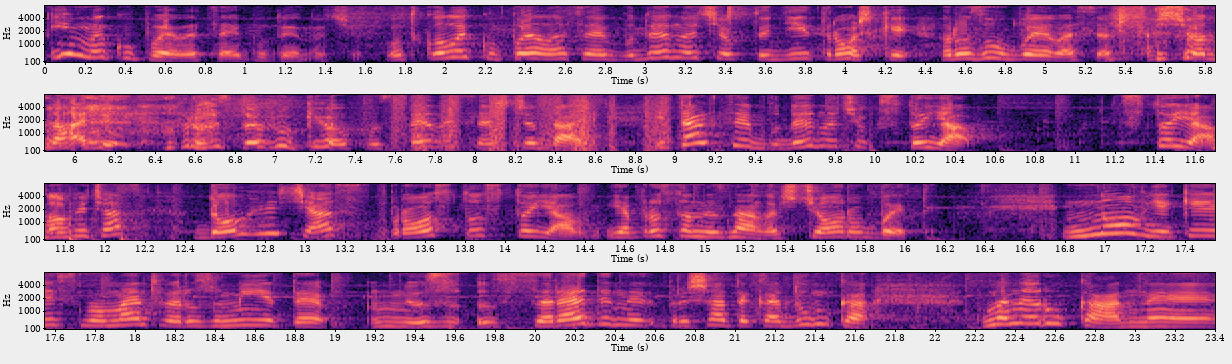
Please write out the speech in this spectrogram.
І ми купили цей будиночок. От коли купила цей будиночок, тоді трошки розгубилася. Що далі? Просто руки опустилися, що далі. І так цей будиночок стояв. Стояв. Довгий час? Довгий час просто стояв. Я просто не знала, що робити. Ну, в якийсь момент, ви розумієте, зсередини прийшла така думка. В мене рука не,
